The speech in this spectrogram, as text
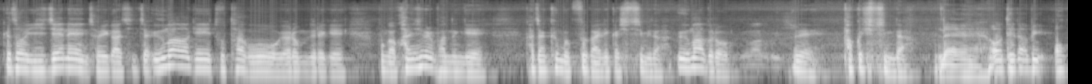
그래서 이제는 저희가 진짜 음악이 좋다고 여러분들에게 뭔가 관심을 받는 게 가장 큰 목표가 아닐까 싶습니다. 음악으로, 네, 받고 싶습니다. 네, 어 대답이 어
